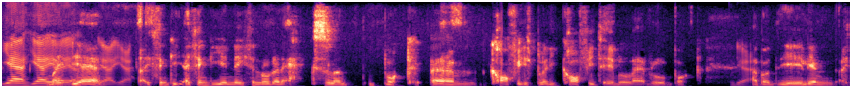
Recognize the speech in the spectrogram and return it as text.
yeah, yeah, yeah, Like, yeah, yeah, yeah. I think I think Ian Nathan wrote an excellent book. Um, coffee, bloody coffee table level book. Yeah. about the alien. I,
